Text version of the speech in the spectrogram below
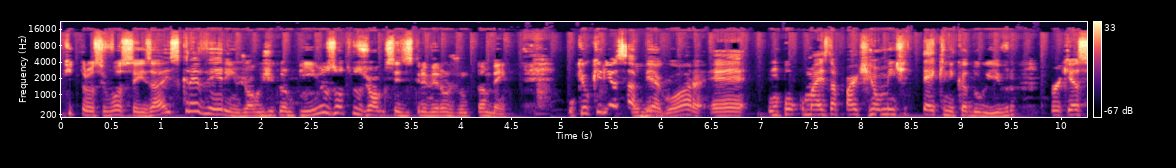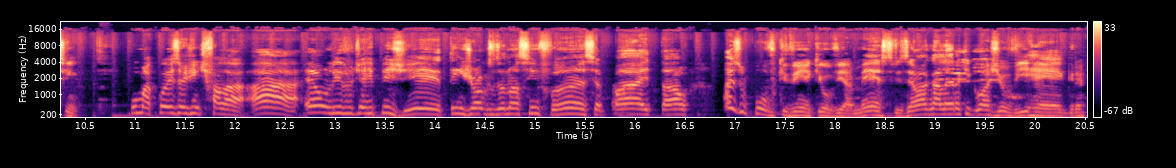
que trouxe vocês a escreverem jogos de campinho e os outros jogos vocês escreveram junto também. O que eu queria saber uhum. agora é um pouco mais da parte realmente técnica do livro, porque assim, uma coisa é a gente falar, ah, é um livro de RPG, tem jogos da nossa infância, pai e tal. Mas o povo que vem aqui ouvir a Mestres é uma galera que gosta de ouvir regra,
